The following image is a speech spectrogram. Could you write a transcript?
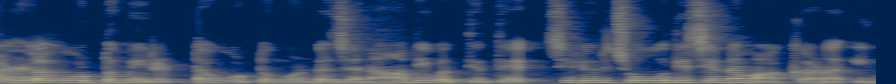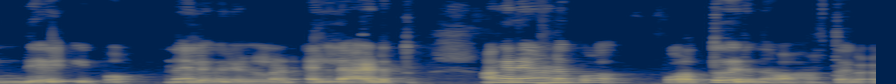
കള്ളവോട്ടും ഇരട്ട വോട്ടും കൊണ്ട് ജനാധിപത്യത്തെ ചിലൊരു ചോദ്യചിഹ്നമാക്കുകയാണ് ഇന്ത്യയിൽ ഇപ്പോൾ നിലവിലുള്ള എല്ലായിടത്തും. അങ്ങനെയാണ് ഇപ്പോൾ പുറത്തു വരുന്ന വാർത്തകൾ.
